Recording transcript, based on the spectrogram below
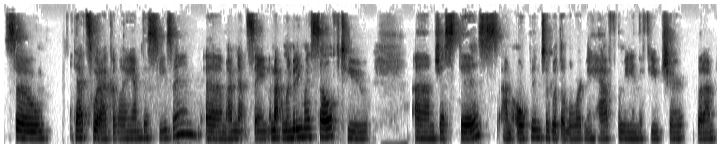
So that's what I feel I am this season. Um, I'm not saying, I'm not limiting myself to um, just this. I'm open to what the Lord may have for me in the future, but I'm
